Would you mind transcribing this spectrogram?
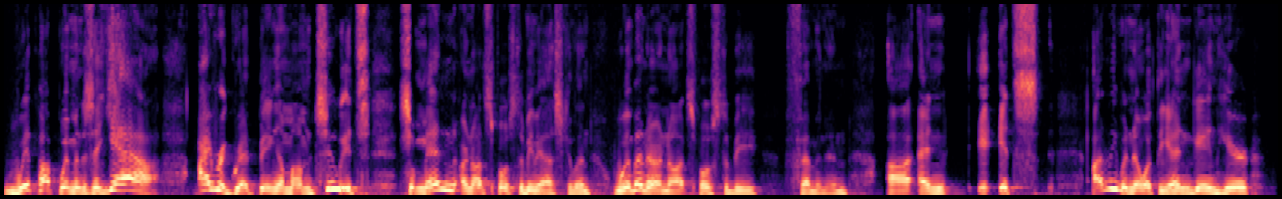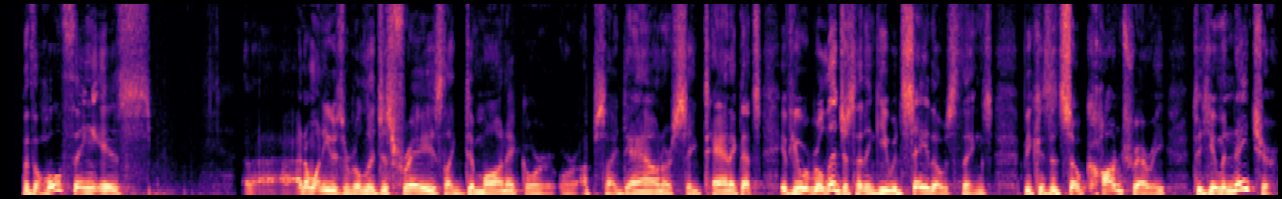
whip up women to say, yeah, I regret being a mom too. It's, so men are not supposed to be masculine, women are not supposed to be feminine. Uh, and it, it's, I don't even know what the end game here, but the whole thing is I don't want to use a religious phrase like demonic or, or upside down or satanic. That's if you were religious, I think you would say those things because it's so contrary to human nature.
